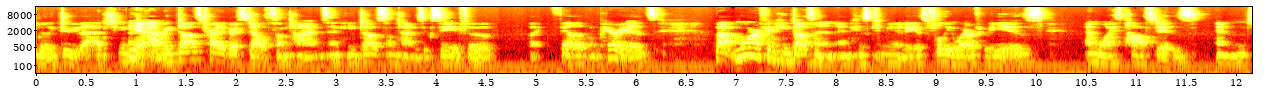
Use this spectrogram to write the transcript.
really do that. You know, Yeah. Harry does try to go stealth sometimes and he does sometimes succeed for like fairly long periods. But more often he doesn't, and his community is fully aware of who he is and what his past is. And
